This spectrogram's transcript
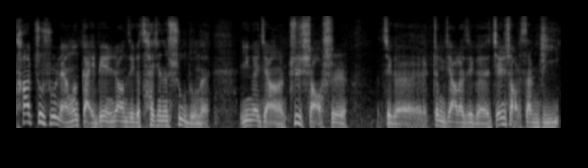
他做出两个改变，让这个拆迁的速度呢，应该讲至少是这个增加了这个减少了三分之一。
